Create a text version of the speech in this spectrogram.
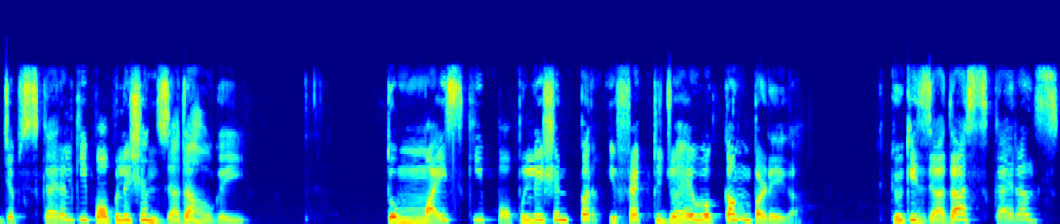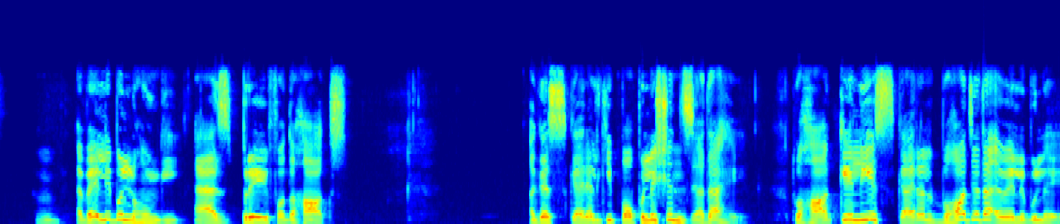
जब स्कैरल की पॉपुलेशन ज़्यादा हो गई तो माइस की पॉपुलेशन पर इफ़ेक्ट जो है वो कम पड़ेगा, क्योंकि ज़्यादा स्कायरल्स अवेलेबल होंगी as prey for the hawks अगर स्कैरल की पॉपुलेशन ज़्यादा है तो हाक के लिए स्कैरल बहुत ज़्यादा अवेलेबल है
